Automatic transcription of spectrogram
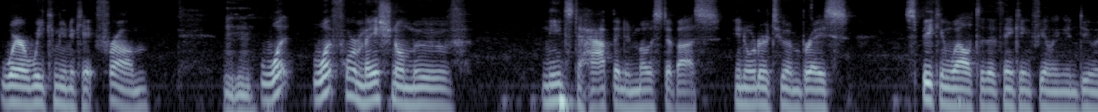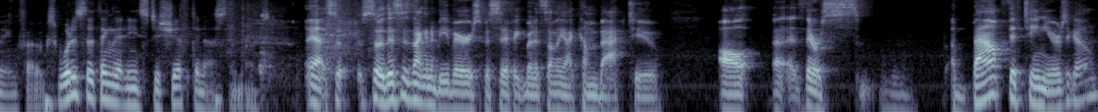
where we communicate from Mm-hmm. What what formational move needs to happen in most of us in order to embrace speaking well to the thinking, feeling, and doing folks? What is the thing that needs to shift in us the most? Yeah, so so this is not going to be very specific, but it's something I come back to. All uh, there was about 15 years ago,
